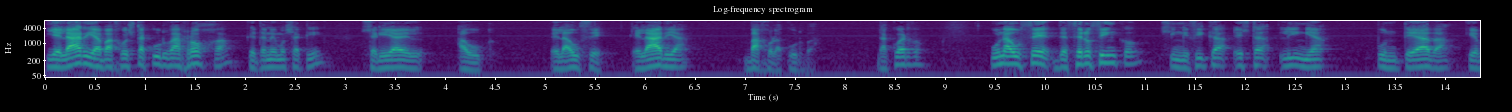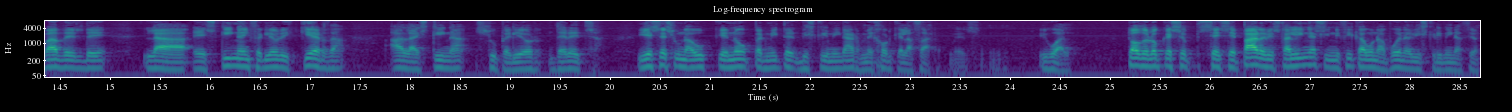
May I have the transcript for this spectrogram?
Y el área bajo esta curva roja que tenemos aquí sería el AUC, el AUC, el área bajo la curva. ¿De acuerdo? Una AUC de 0,5 significa esta línea punteada que va desde la esquina inferior izquierda a la esquina superior derecha. Y ese es una AUC que no permite discriminar mejor que el azar. Es igual. Todo lo que se, separe de esta línea significa una buena discriminación.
